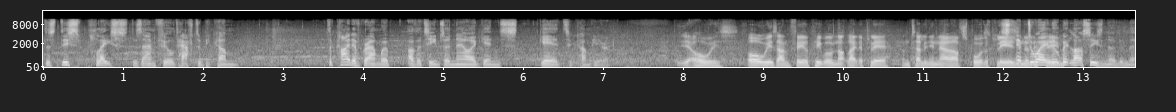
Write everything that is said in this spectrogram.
does this place, does Anfield have to become the kind of ground where other teams are now again scared to come here? Yeah, always, always Anfield. People not like to play. I'm telling you now. I've spoken to players. Slipped away a little bit last season, though, didn't they?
